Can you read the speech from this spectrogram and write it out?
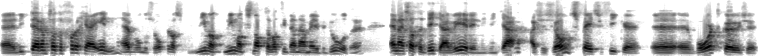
die term zat er vorig jaar in, hebben we onderzocht. Er was niemand, niemand snapte wat hij daarna mee bedoelde. En hij zat er dit jaar weer in. Ik denk, ja, als je zo'n specifieke woordkeuze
